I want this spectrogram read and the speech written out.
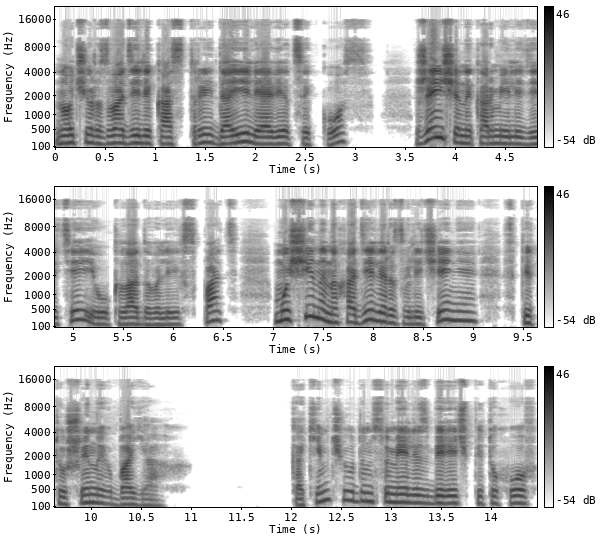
Ночью разводили костры, доили овец и коз, женщины кормили детей и укладывали их спать, мужчины находили развлечения в петушиных боях. Каким чудом сумели сберечь петухов,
